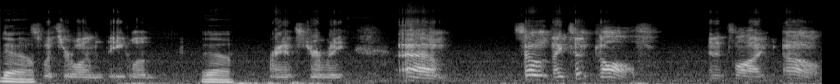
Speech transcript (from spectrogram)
Yeah, Switzerland, England, yeah, France, Germany. Um, so they took golf, and it's like, oh,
